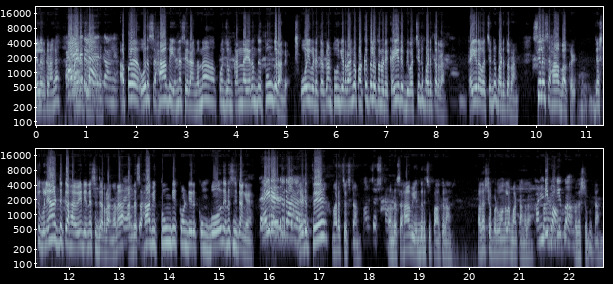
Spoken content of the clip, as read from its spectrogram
எதுல இருக்கிறாங்க? பயணத்துல இருக்காங்க. அப்ப ஒரு சஹாபி என்ன செய்யறாங்கன்னா கொஞ்சம் கண்ணை இறந்து தூங்குறாங்க ஓய்வெடுக்கிறக்கான் தூங்கிடுறாங்க. பக்கத்துல தன்னுடைய கயிறு இப்படி வச்சுட்டு படுத்துறாங்க. கயிறை வச்சுட்டு படுத்துறாங்க. சில சஹாபாக்கள் ஜஸ்ட் விளையாட்டுக்காக வேண்டி என்ன செஞ்சிடறாங்கன்னா அந்த சஹாபி தூங்கி கொண்டிருக்கும் போது என்ன செஞ்சிட்டாங்க? எடுத்து மறைச்சு வச்சுட்டாங்க. அந்த சஹாபி எந்திரிச்சு பாக்குறாங்க பதஷ்டப்படுவாங்களா மாட்டாங்களா? கண்டிப்பா. பதஷ்டப்பட்டாங்க.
